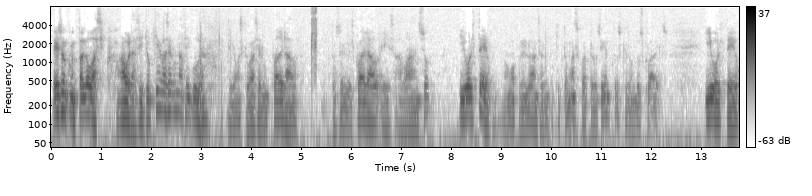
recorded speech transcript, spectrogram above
Eso en cuanto a lo básico. Ahora, si yo quiero hacer una figura, digamos que voy a hacer un cuadrado, entonces el cuadrado es avanzo y volteo. Vamos a ponerlo a avanzar un poquito más, 400, que son dos cuadros. Y volteo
